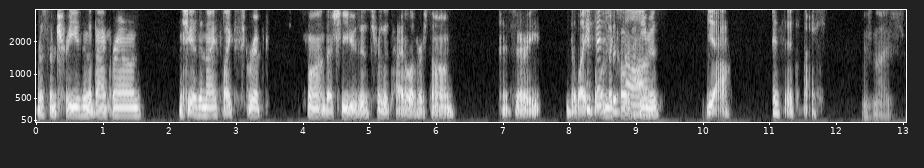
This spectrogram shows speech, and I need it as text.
with some trees in the background. And she has a nice like script font that she uses for the title of her song. And it's very delightful. fits and the, the color scheme song. is yeah. It's it's nice. It's nice.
